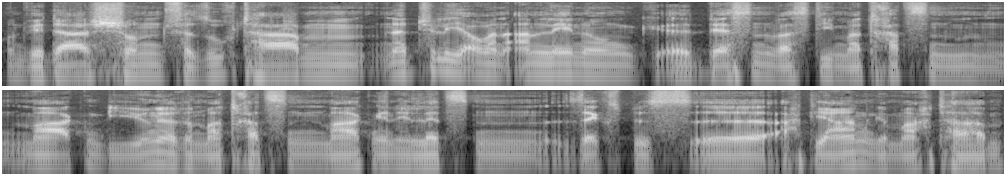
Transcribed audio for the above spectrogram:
Und wir da schon versucht haben, natürlich auch in Anlehnung äh, dessen, was die Matratzenmarken, die jüngeren Matratzenmarken in den letzten sechs bis äh, acht Jahren gemacht haben,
